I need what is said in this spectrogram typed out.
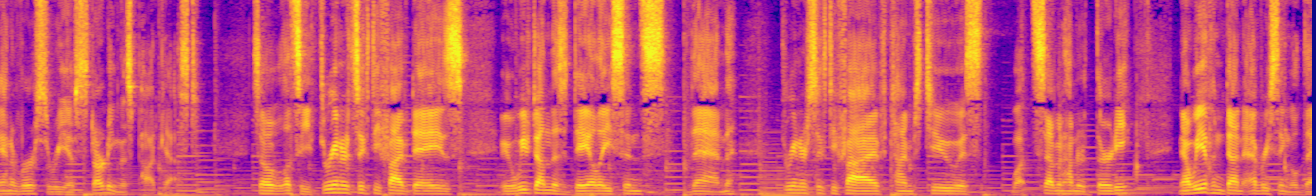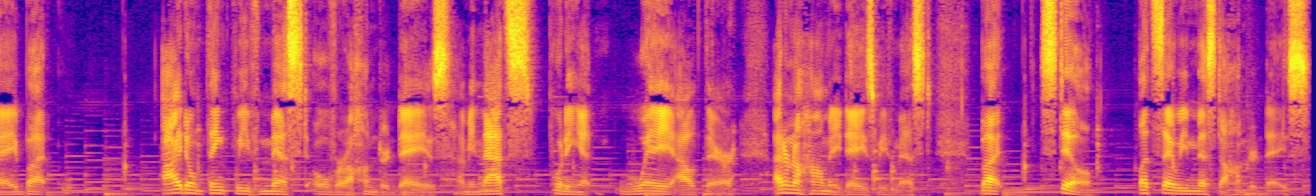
anniversary of starting this podcast. So let's see, 365 days We've done this daily since then. 365 times 2 is what, 730? Now, we haven't done every single day, but I don't think we've missed over 100 days. I mean, that's putting it way out there. I don't know how many days we've missed, but still, let's say we missed 100 days.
